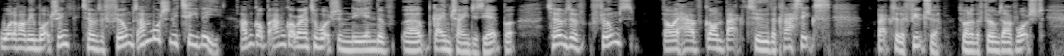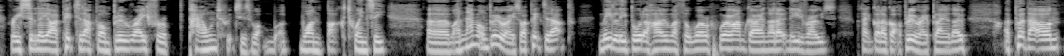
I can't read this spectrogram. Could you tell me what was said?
what have I been watching in terms of films? I haven't watched any TV. I haven't got I haven't got around to watching the end of uh, Game Changers yet. But in terms of films, I have gone back to the classics. Back to the Future. It's one of the films I've watched recently. I picked it up on Blu-ray for a pound, which is what one buck twenty. Um, I didn't have it on Blu-ray, so I picked it up. Immediately bought it home. I thought, well, where I'm going, I don't need roads. Thank God I got a Blu-ray player though. I put that on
